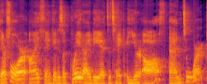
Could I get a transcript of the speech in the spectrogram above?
Therefore, I think it is a great idea to take a year off and to work.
